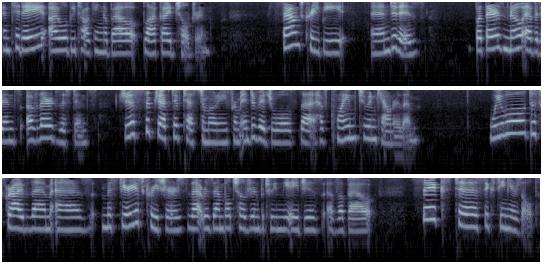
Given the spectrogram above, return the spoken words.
and today I will be talking about black eyed children. Sounds creepy, and it is, but there is no evidence of their existence just subjective testimony from individuals that have claimed to encounter them. We will describe them as mysterious creatures that resemble children between the ages of about 6 to 16 years old.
